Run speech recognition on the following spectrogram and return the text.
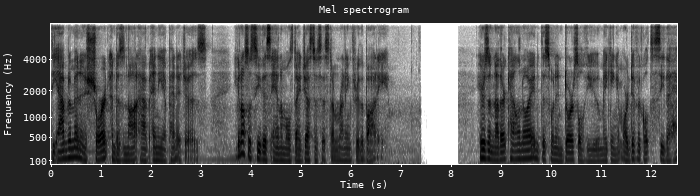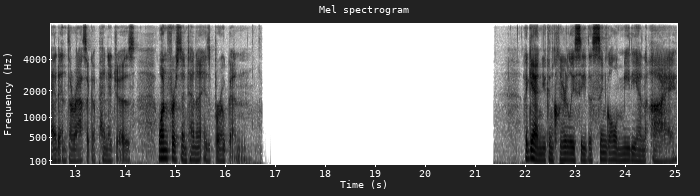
The abdomen is short and does not have any appendages. You can also see this animal's digestive system running through the body. Here's another calanoid, this one in dorsal view, making it more difficult to see the head and thoracic appendages. One first antenna is broken. Again, you can clearly see the single median eye.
